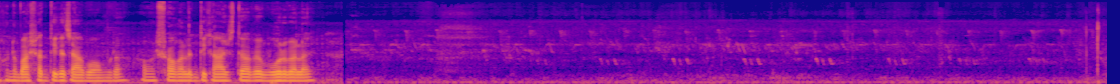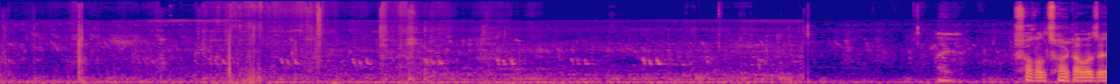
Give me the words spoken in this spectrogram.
এখন বাসার দিকে যাব আমরা। আবার সকালের দিকে আসতে হবে ভোরবেলায়। সকাল ছয়টা বাজে।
